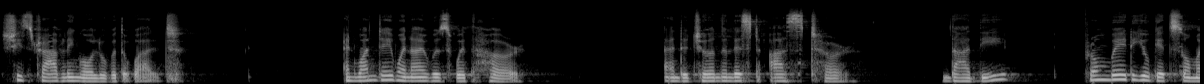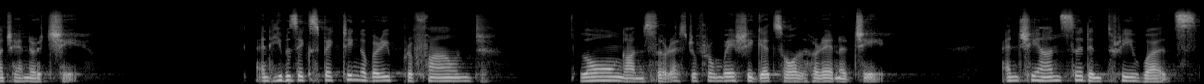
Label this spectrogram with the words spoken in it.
she's traveling all over the world. And one day when I was with her, and a journalist asked her, Dadi, from where do you get so much energy? And he was expecting a very profound, long answer as to from where she gets all her energy. And she answered in three words.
